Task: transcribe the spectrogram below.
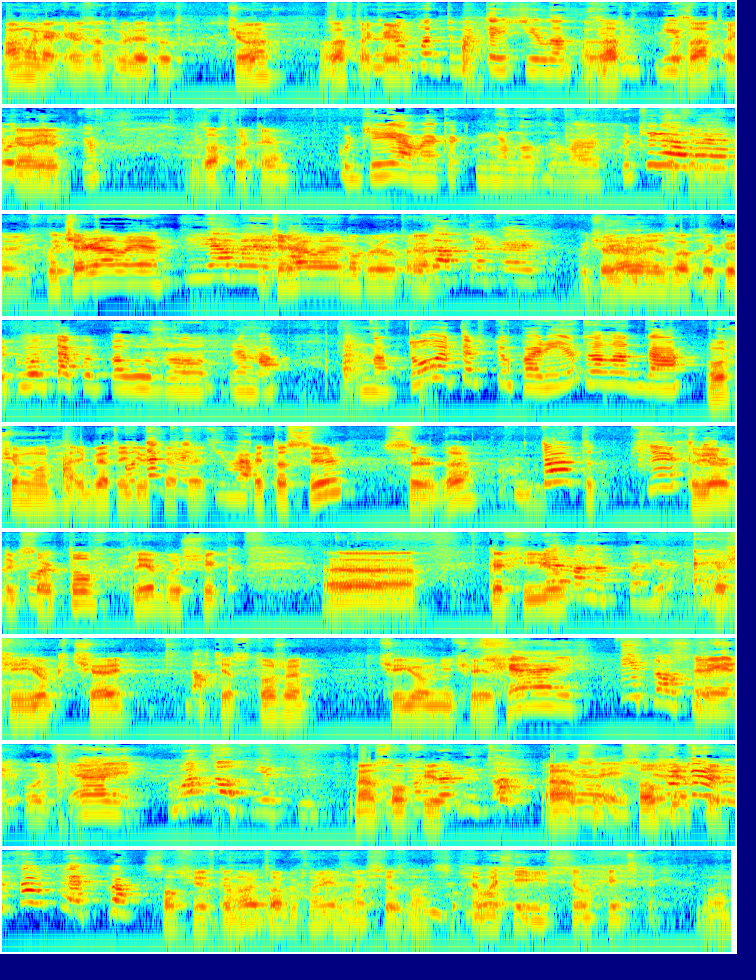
Мамуля красотуля тут. Чего? Завтракаем? Ну вот вытащила. Зав- всё. Завтракаем. Кучерявая, как меня называют. Кучерявая. Кучерявая. Кучерявая. Кучерявая, доброе утро. Завтракает. Кучерявая завтракает. Вот так вот положила вот прямо на то это все порезала, да. В общем, ребята и Вот девчата, красиво. это сыр, сыр, да? Да, Т- сыр, Твердых сортов, хлебушек, э, кофеек, Прямо на столе. кофеек, чай. Да. Отец тоже чаевничает. Чай, И салфетки. сверху чай. Вот салфетки. А, салфет. Покажи, сал- А, Чай, са- салфетки. Покажи салфетка. Салфетка, ну это обыкновенная, все знают. салфетка. Василий с салфеткой. Да.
